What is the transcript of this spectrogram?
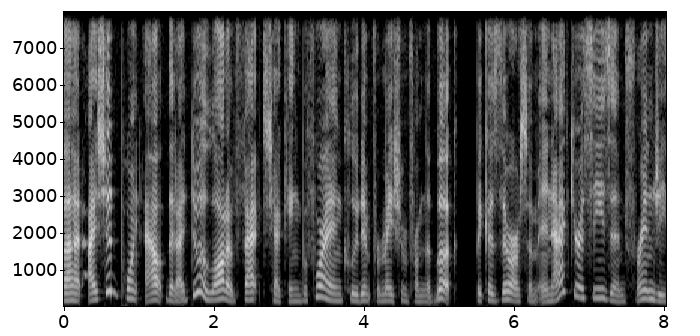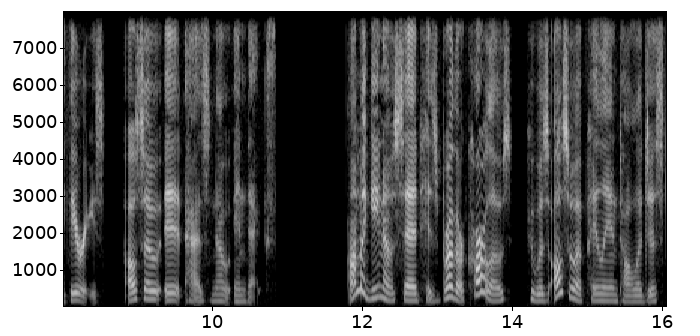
but I should point out that I do a lot of fact checking before I include information from the book because there are some inaccuracies and fringy theories. Also, it has no index. Ameghino said his brother Carlos, who was also a paleontologist,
